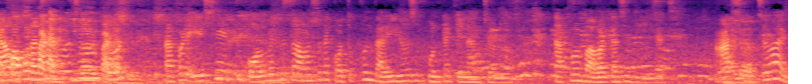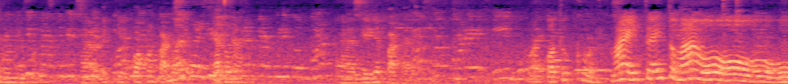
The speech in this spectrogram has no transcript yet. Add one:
যা তারপরে এসে একটু গরমের ভিতরে আমার সাথে কতক্ষণ দাঁড়িয়ে রয়েছে ফোনটা কেনার জন্য তারপর বাবার কাছে দিয়ে গেছে। আর সহ্য হয় ঘুমিয়ে পড়েছে। কতক্ষণ? মা এই তো এই তো মা ও ও ও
